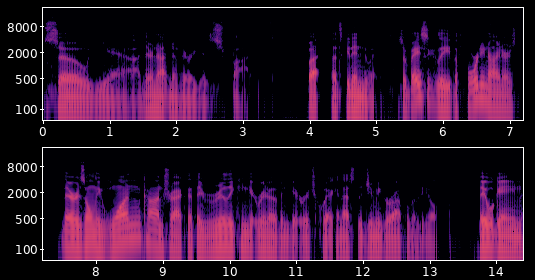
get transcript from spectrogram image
So, yeah, they're not in a very good spot. But let's get into it. So basically, the 49ers, there is only one contract that they really can get rid of and get rich quick, and that's the Jimmy Garoppolo deal. They will gain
